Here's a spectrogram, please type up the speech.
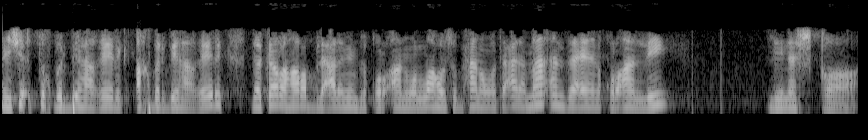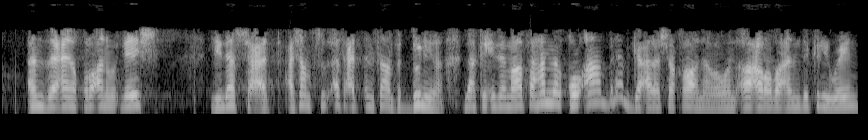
إن شئت تخبر بها غيرك أخبر بها غيرك. ذكرها رب العالمين في القرآن والله سبحانه وتعالى ما أنزل علينا القرآن لي لنشقى. أنزل علينا القرآن ليش؟ لنسعد. عشان تصير أسعد إنسان في الدنيا. لكن إذا ما فهمنا القرآن بنبقى على شقانا ومن أعرض عن ذكري وين؟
